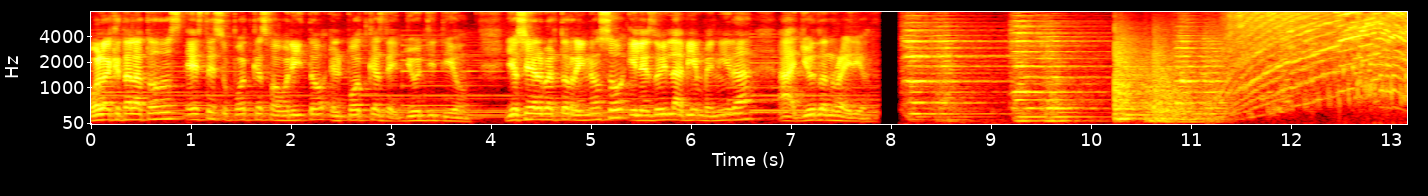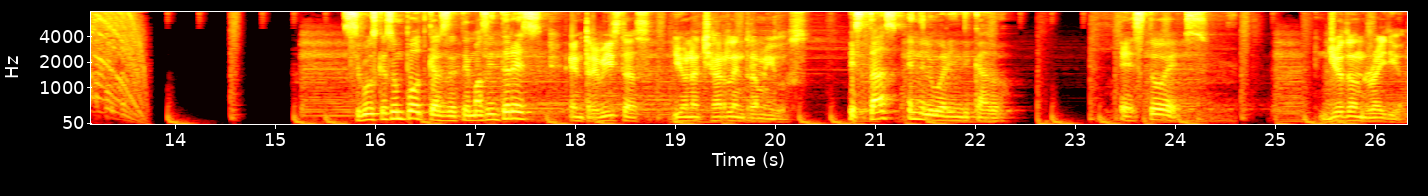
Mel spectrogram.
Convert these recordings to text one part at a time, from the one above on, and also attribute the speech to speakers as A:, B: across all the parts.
A: Hola, ¿qué tal a todos? Este es su podcast favorito, el podcast de UGTO. Yo soy Alberto Reynoso y les doy la bienvenida a Udon Radio.
B: Si buscas un podcast de temas de interés,
A: entrevistas y una charla entre amigos,
B: estás en el lugar indicado. Esto es
A: Udon Radio.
